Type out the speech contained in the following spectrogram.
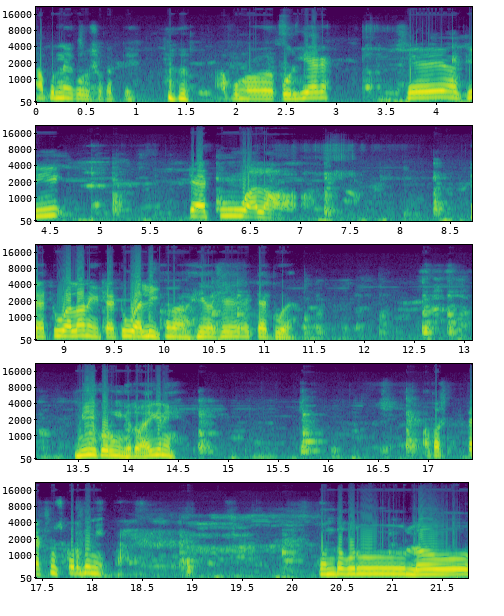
आपण नाही करू शकत ते. आपण पोरगी आहे काय? हे अठी टॅटू वाला। टॅटू वाला नाही टॅटू वाली। हे हे असे टॅटू आहे मी करून घेतो आहे की नाही? आता टॅटूच करतो मी। कोणतं करू? लव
